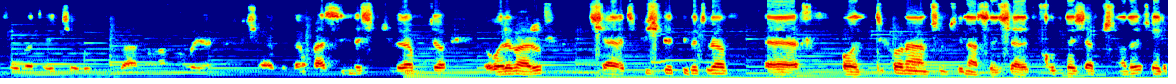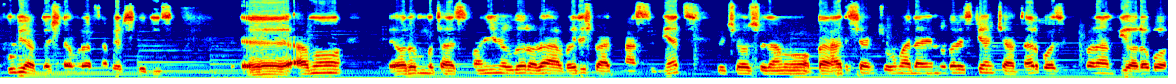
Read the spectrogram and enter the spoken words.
صحبت های که بود برنامه باید شاید بودم. داشتیم که برم اونجا به قول معروف شرط پیش بیاد که بتونم بازی کنم چون توی نسل شرایط خوبی داشتم پیشنهادهای خیلی خوبی هم داشتم و رفتم پرسپولیس. اما حالا متاسفانه یه مقدار حالا اولش بعد مسئولیت دچار شدم و بعدش هم که اومدن این مقدار اسکیان کمتر بازی می‌کنم حالا با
